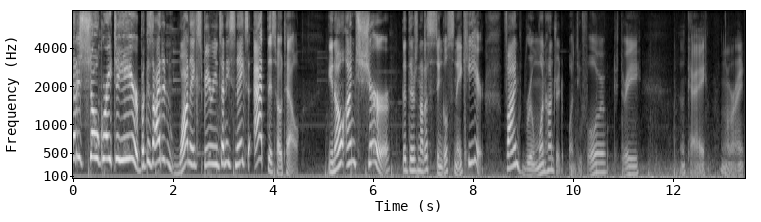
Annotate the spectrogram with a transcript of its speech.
That is so great to hear because I didn't want to experience any snakes at this hotel. You know, I'm sure that there's not a single snake here. Find room 100. 124, 123. Okay, all right.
